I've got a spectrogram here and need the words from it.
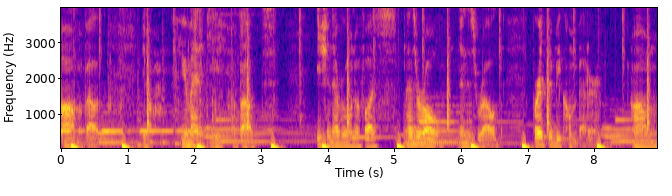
um about you know humanity about each and every one of us has a role in this world for it to become better. Um,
